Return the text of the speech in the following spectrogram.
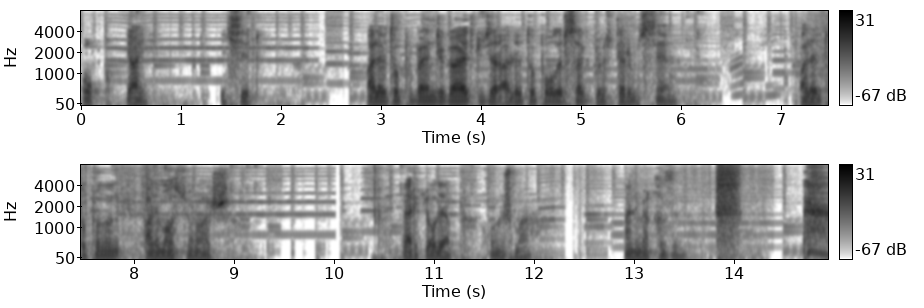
Ok, yay, iksir. Alev topu bence gayet güzel. Alev topu olursak gösteririm size. Alev topunun animasyonu var. Belki yol yap. Konuşma. Anime kızı.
